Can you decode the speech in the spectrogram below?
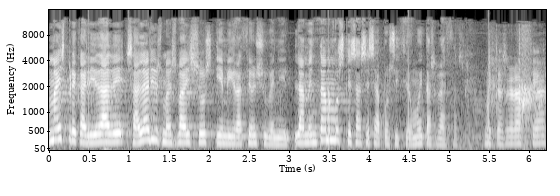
máis precariedade, salarios máis baixos e emigración juvenil. Lamentamos que esa sexa a posición. Moitas grazas. Moitas gracias.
